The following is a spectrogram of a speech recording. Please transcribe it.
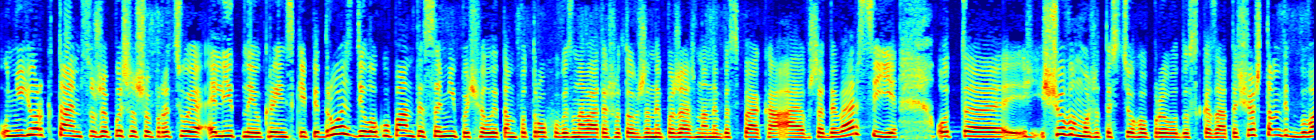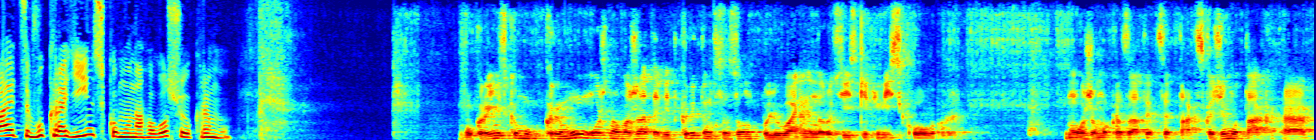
у Нью-Йорк Таймс уже пише, що працює елітний український підрозділ. Окупанти самі почали там потроху визнавати, що то вже не пожежна небезпека, а вже диверсії. От е, що ви можете з цього приводу сказати? Що ж там відбувається в українському, наголошую, Криму? В українському Криму можна вважати відкритим сезон полювання на російських військових. Можемо казати це так. Скажімо так, е,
